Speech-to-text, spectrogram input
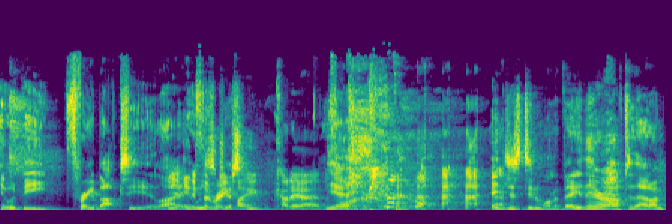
it would be three bucks here. Like Yeah, it if was the just- replay cut out at the Yeah. 400. it just didn't want to be there after that. I'm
